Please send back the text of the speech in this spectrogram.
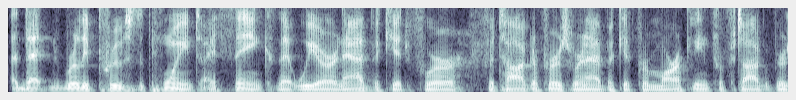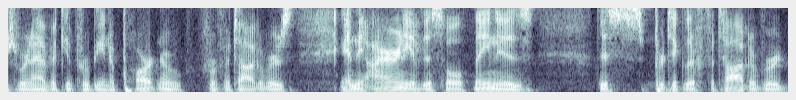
that really proves the point, I think, that we are an advocate for photographers. We're an advocate for marketing for photographers. We're an advocate for being a partner for photographers. And the irony of this whole thing is this particular photographer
